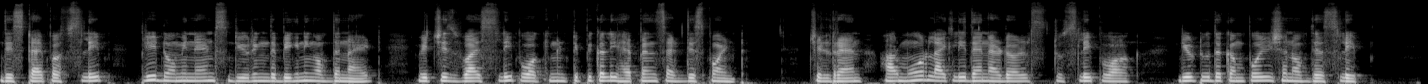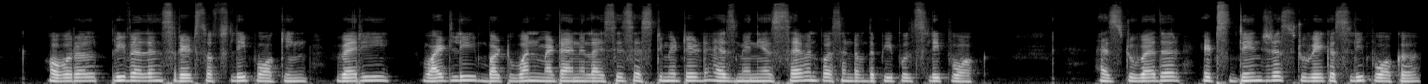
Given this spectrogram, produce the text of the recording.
This type of sleep predominates during the beginning of the night which is why sleepwalking typically happens at this point. Children are more likely than adults to sleepwalk due to the composition of their sleep. Overall prevalence rates of sleepwalking vary widely, but one meta analysis estimated as many as 7% of the people sleepwalk. As to whether it's dangerous to wake a sleepwalker,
